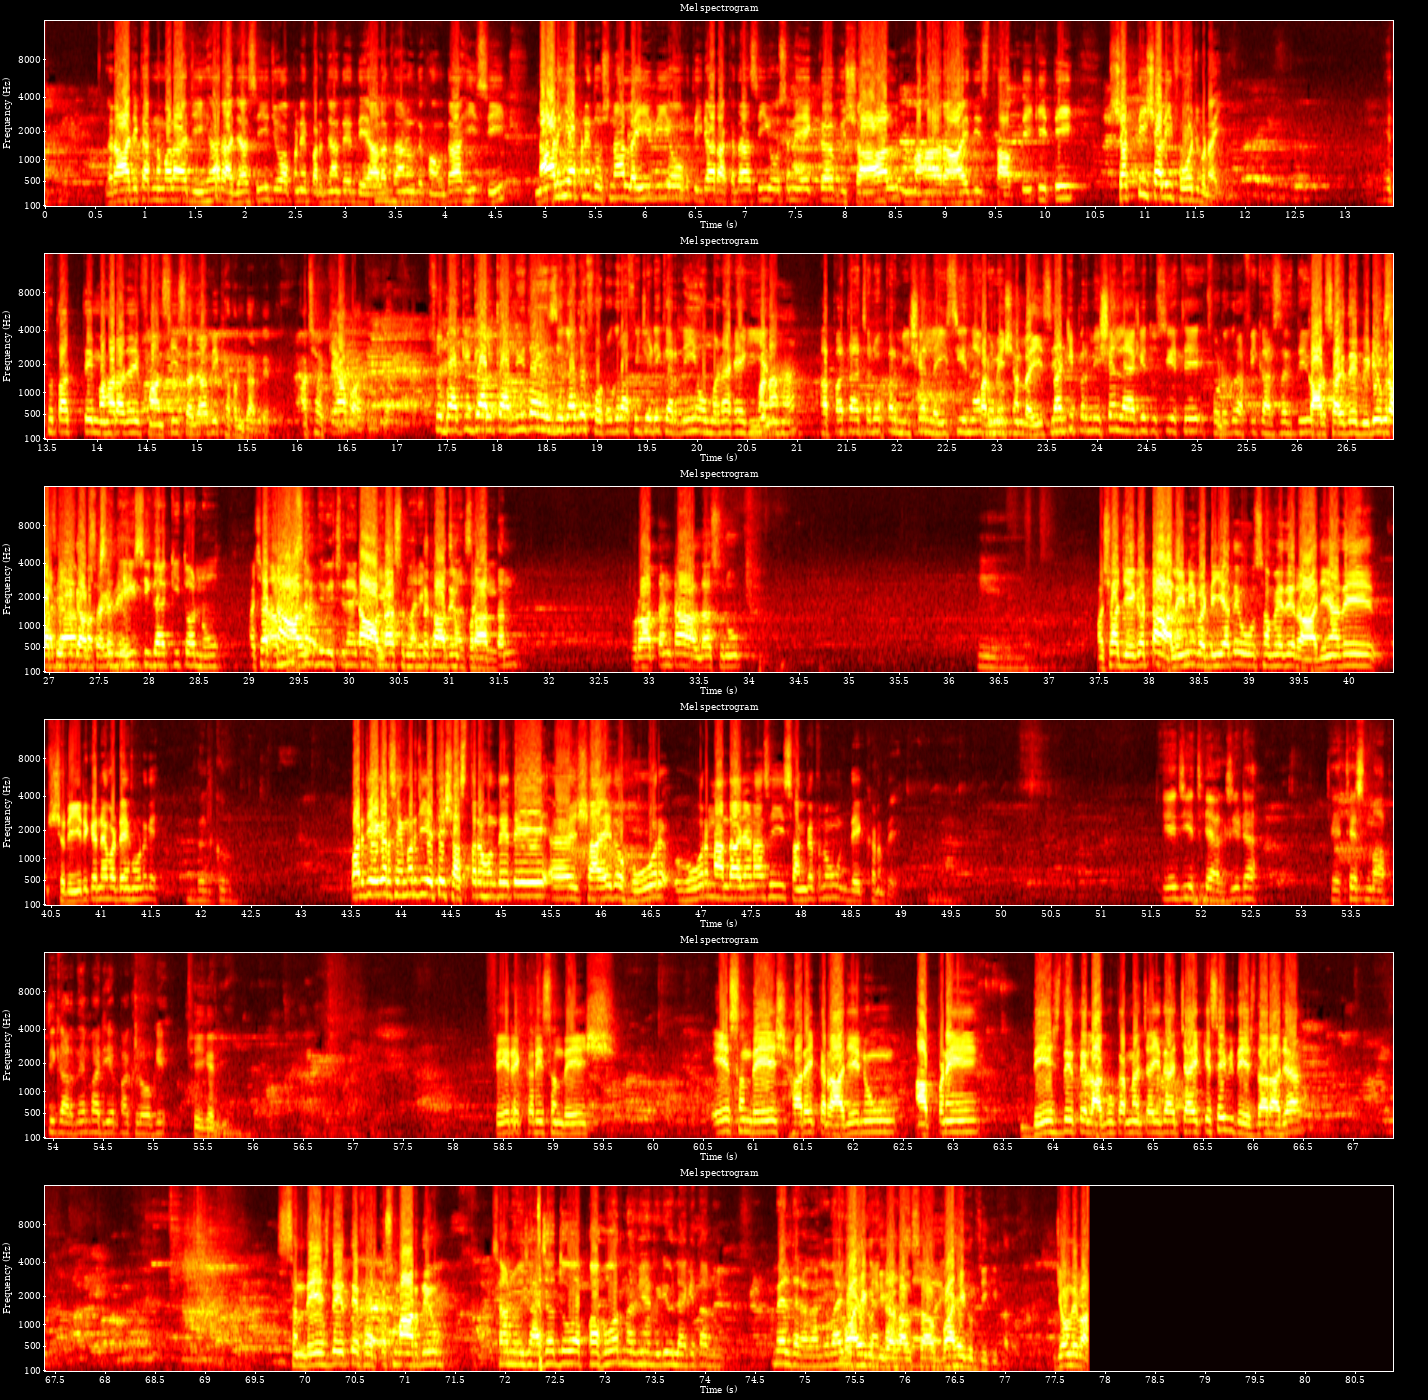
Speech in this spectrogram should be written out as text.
ਰਾਜ ਕਰਨ ਵਾਲਾ ਅਜਿਹਾ ਰਾਜਾ ਸੀ ਜੋ ਆਪਣੇ ਪਰਜਾਂ ਤੇ ਦਿਆਲਤਾ ਨੂੰ ਦਿਖਾਉਂਦਾ ਹੀ ਸੀ। ਨਾਲ ਹੀ ਆਪਣੇ ਦੁਸ਼ਮਣਾਂ ਲਈ ਵੀ ਉਹ ਵਤੀਰਾ ਰੱਖਦਾ ਸੀ। ਉਸਨੇ ਇੱਕ ਵਿਸ਼ਾਲ ਮਹਾਰਾਜ ਦੀ ਸਥਾਪਤੀ ਕੀਤੀ ਸ਼ਕਤੀਸ਼ਾਲੀ ਫੌਜ ਬਣਾਈ। ਇਥੋਂ ਤੱਕ ਤੇ ਮਹਾਰਾਜਾ ਦੀ ਫਾਂਸੀ ਸਜ਼ਾ ਵੀ ਖਤਮ ਕਰ ਦਿੱਤੀ। ਅੱਛਾ ਕੀ ਬਾਤ ਹੈ। ਸੋ ਬਾਕੀ ਗੱਲ ਕਰ ਲਈ ਤਾਂ ਇਸ ਜਗ੍ਹਾ ਤੇ ਫੋਟੋਗ੍ਰਾਫੀ ਜਿਹੜੀ ਕਰਨੀ ਹੈ ਉਹ ਮਨਾ ਹੈਗੀ ਮਨ੍ਹਾ ਹੈ। ਆਪਾਂ ਤਾਂ ਚਲੋ ਪਰਮਿਸ਼ਨ ਲਈ ਸੀ ਇਹਨਾਂ ਕੋਲੋਂ। Permission ਲਈ ਸੀ। ਬਾਕੀ ਪਰਮਿਸ਼ਨ ਲੈ ਕੇ ਤੁਸੀਂ ਇੱਥੇ ਫੋਟੋਗ੍ਰਾਫੀ ਕਰ ਸਕਦੇ ਹੋ ਕਰ ਸਕਦੇ ਵੀਡੀਓਗ੍ਰਾਫੀ ਵੀ ਕਰ ਸਕਦੇ ਇਹੀ ਸੀਗਾ ਕਿ ਤੁਹਾਨੂੰ ਅੱਛਾ ਅੰਮ੍ਰਿਤਸਰ ਢਾਲ ਦੇ ਵਿੱਚ ਰਹਿ ਕੇ ਢਾਲ ਦਾ ਸਰੂਪ ਬਾਰੇ ਦਿਖਾ ਪਤਾ ਦਿਓ ਚੱਲ ਸਕੇ। ਪੁਰਾਤਨ ਪੁਰਾਤਨ ਢਾਲ ਦਾ ਸਰੂਪ ਹੂੰ ਅੱਛਾ ਜੇਕਰ ਢਾਲ ਨਹੀਂ ਵੱਡੀ ਆ ਤੇ ਉਸ ਸਮੇਂ ਦੇ ਰਾਜਿਆਂ ਦੇ ਸਰੀਰ ਕਿੰਨੇ ਵੱਡੇ ਹੋਣਗੇ ਬਿਲਕੁਲ ਪਰ ਜੇਕਰ ਸਿਮਰ ਜੀ ਇੱਥੇ ਸ਼ਸਤਰ ਹੁੰਦੇ ਤੇ ਸ਼ਾਇਦ ਹੋਰ ਹੋਰ ਆਨੰਦ ਆ ਜਾਣਾ ਸੀ ਸੰਗਤ ਨੂੰ ਦੇਖਣ ਤੇ। ਇਹ ਜੀ ਇੱਥੇ ਐਗਜ਼ਿਟ ਆ ਤੇ ਇੱਥੇ ਸਮਾਪਤੀ ਕਰਦੇ ਹਾਂ ਭਾਜੀ ਆਪਾਂ ਖਲੋ ਕੇ। ਠੀਕ ਹੈ ਜੀ। ਫਿਰ ਇੱਕ ਵਾਰੀ ਸੰਦੇਸ਼ ਇਹ ਸੰਦੇਸ਼ ਹਰ ਇੱਕ ਰਾਜੇ ਨੂੰ ਆਪਣੇ ਦੇਸ਼ ਦੇ ਉੱਤੇ ਲਾਗੂ ਕਰਨਾ ਚਾਹੀਦਾ ਚਾਹੇ ਕਿਸੇ ਵੀ ਦੇਸ਼ ਦਾ ਰਾਜਾ। ਸੰਦੇਸ਼ ਦੇ ਉੱਤੇ ਫੋਕਸ ਮਾਰ ਦਿਓ। ਸਾਨੂੰ ਇਜਾਜ਼ਤ ਦਿਓ ਆਪਾਂ ਹੋਰ ਨਵੀਆਂ ਵੀਡੀਓ ਲੈ ਕੇ ਤੁਹਾਨੂੰ ਮਿਲਦੇ ਰਹਾਂਗੇ। ਵਾਹਿਗੁਰੂ ਜੀ ਕਾ ਖਾਲਸਾ ਵਾਹਿਗੁਰੂ ਜੀ ਕੀ ਫਤਿਹ। ਜਿਉਂਦੇ ਵਸਦੇ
